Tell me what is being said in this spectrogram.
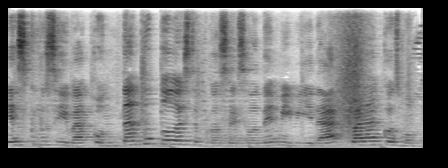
exclusiva contando todo este proceso de mi vida para Cosmopolitan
